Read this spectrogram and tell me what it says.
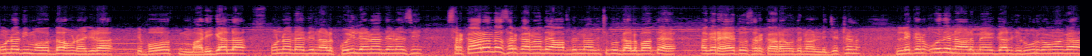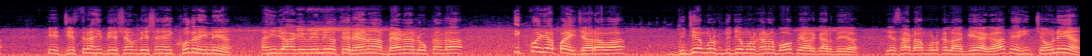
ਉਹਨਾਂ ਦੀ ਮੌਤ ਦਾ ਹੋਣਾ ਜਿਹੜਾ ਇਹ ਬਹੁਤ ਮਾੜੀ ਗੱਲ ਆ। ਉਹਨਾਂ ਦਾ ਇਹਦੇ ਨਾਲ ਕੋਈ ਲੈਣਾ ਦੇਣਾ ਸੀ। ਸਰਕਾਰਾਂ ਦਾ ਸਰਕਾਰਾਂ ਦੇ ਆਪ ਦੇ ਨਾਲ ਵਿੱਚ ਕੋਈ ਗੱਲਬਾਤ ਹੈ, ਅਗਰ ਹੈ ਤਾਂ ਸਰਕਾਰਾਂ ਉਹਦੇ ਨਾਲ ਨਜਿੱਠਣ। ਲੇਕਿਨ ਉਹਦੇ ਨਾਲ ਮੈਂ ਇਹ ਗੱਲ ਜ਼ਰੂਰ ਕਹਾਂਗਾ ਕਿ ਜਿਸ ਤਰ੍ਹਾਂ ਅਸੀਂ ਦੇਸ਼ਾਂ ਵਿਦੇਸ਼ਾਂ ਅਸੀਂ ਖੁਦ ਰਹਿੰਦੇ ਆ ਅਸੀਂ ਜਾ ਕੇ ਵੇਖਦੇ ਉੱਥੇ ਰਹਿਣਾ, ਬਹਿਣਾ ਲੋਕਾਂ ਦਾ ਇੱਕੋ ਜਿਹਾ ਭਾਈਚਾਰਾ ਵਾ। ਦੂਜੇ ਮੁਲਕ, ਦੂਜੇ ਮੁਲਕਾਂ ਨਾਲ ਬਹੁਤ ਪਿਆਰ ਕਰਦੇ ਆ। ਜੇ ਸਾਡਾ ਮੁਲਕ ਲਾਗੇ ਹੈਗਾ ਤੇ ਅਸੀਂ ਚਾਹੁੰਦੇ ਆ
